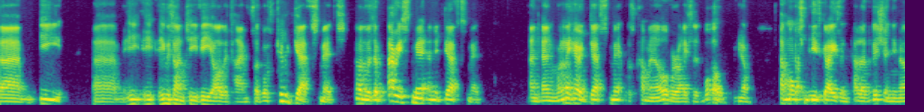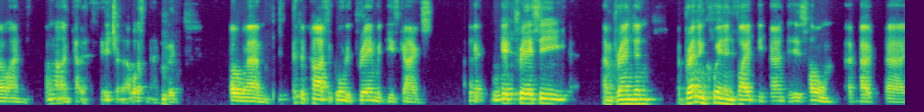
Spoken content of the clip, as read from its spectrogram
um, he, um, he, he he was on TV all the time. So there was two Geoff Smiths. No, there was a Barry Smith and a Geoff Smith. And then when I heard Geoff Smith was coming over, I said, "Whoa, you know, I'm watching these guys on television, you know, and I'm not on television. I wasn't that good." So um, just the thought of going to train with these guys, like Ray Treacy and Brendan Brendan Quinn invited me down to his home about uh,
